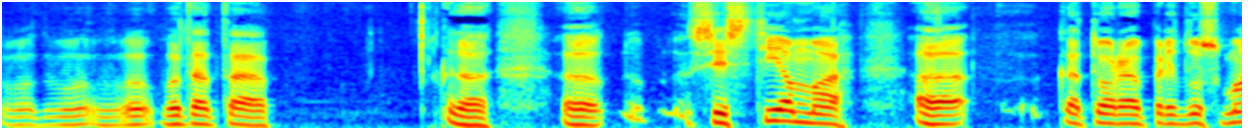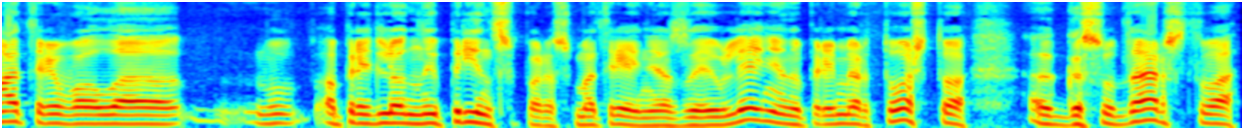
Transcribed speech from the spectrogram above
вот, вот эта э, э, система э, которая предусматривала ну, определенные принципы рассмотрения заявления, например, то, что э, государство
